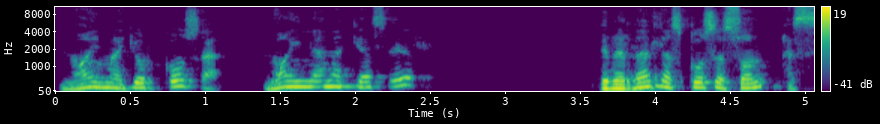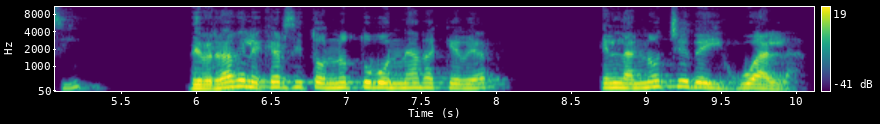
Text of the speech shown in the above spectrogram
No hay mayor cosa, no hay nada que hacer. ¿De verdad las cosas son así? ¿De verdad el ejército no tuvo nada que ver? En la noche de Iguala,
